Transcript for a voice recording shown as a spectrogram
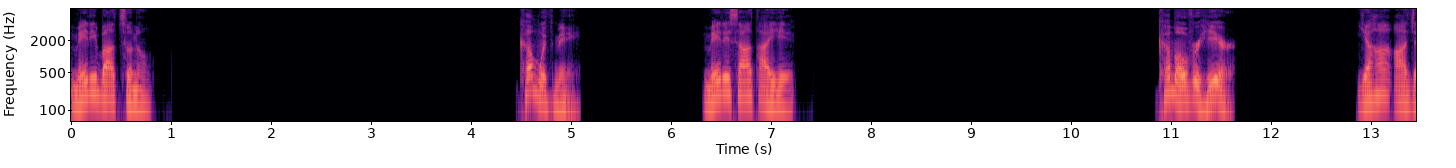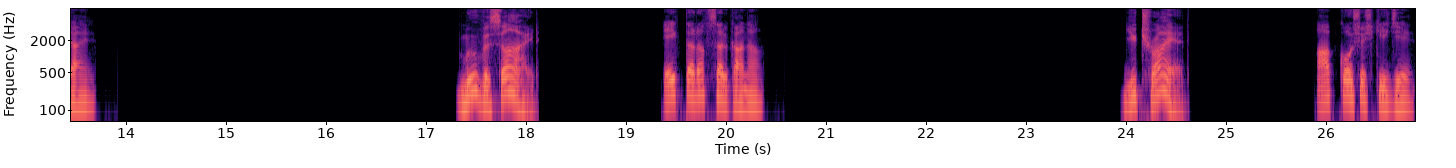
मेरी बात सुनो Come with me. मेरे साथ आइए Come over here. यहाँ आ जाए। मूव असाइड एक तरफ़ सरकाना। यू ट्राई इट आप कोशिश कीजिए।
